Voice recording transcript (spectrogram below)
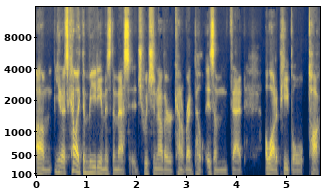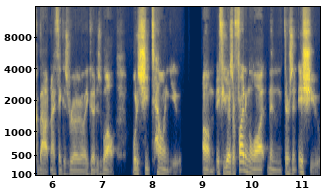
um you know it's kind of like the medium is the message which another kind of red pill ism that a lot of people talk about and i think is really really good as well. What is she telling you? Um if you guys are fighting a lot then there's an issue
